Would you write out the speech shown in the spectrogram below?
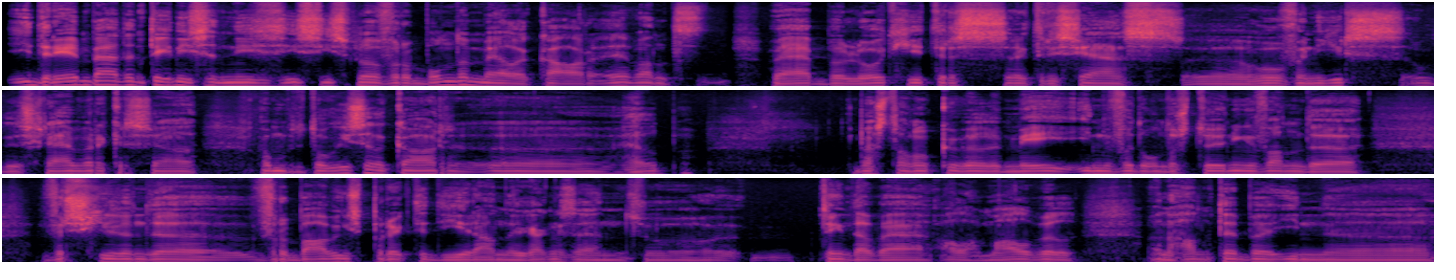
Iedereen bij de technische is, is, wel verbonden met elkaar. Hè? Want wij hebben loodgieters, elektriciëns, uh, hoveniers, ook de schrijnwerkers. Ja, we moeten toch eens elkaar helpen. Wij staan ook wel mee in voor de ondersteuning van de verschillende verbouwingsprojecten die hier aan de gang zijn. Zo, ik denk dat wij allemaal wel een hand hebben in uh,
